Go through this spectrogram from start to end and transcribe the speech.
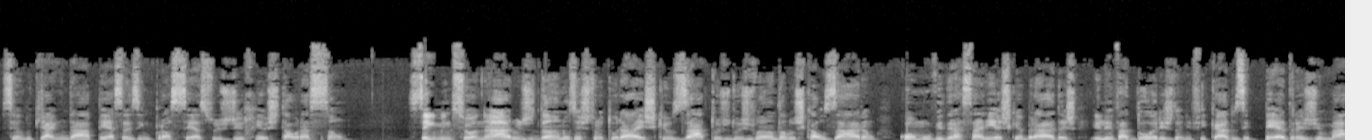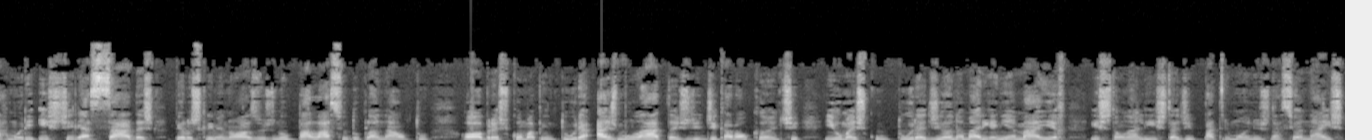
sendo que ainda há peças em processos de restauração sem mencionar os danos estruturais que os atos dos vândalos causaram, como vidraçarias quebradas, elevadores danificados e pedras de mármore estilhaçadas pelos criminosos no Palácio do Planalto. Obras como a pintura As Mulatas, de Di Cavalcante, e uma escultura de Ana Maria Niemeyer estão na lista de patrimônios nacionais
